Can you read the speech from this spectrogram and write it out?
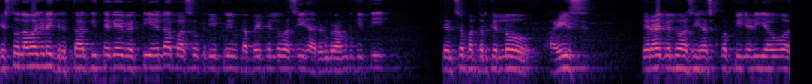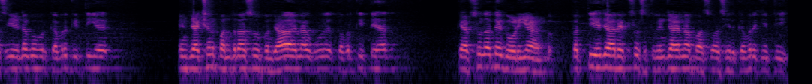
ਇਸ ਤੋਂ ਇਲਾਵਾ ਜਿਹੜੇ ਗ੍ਰਿਫਤਾਰ ਕੀਤੇ ਗਏ ਵਿਅਕਤੀ, ਇਹਨਾਂ ਪਾਸੋਂ ਕਰੀਬ ਕਰੀਬ 90 ਕਿਲੋ ਅਸੀਂ ਹੈਰਨ ਬਰਾਮਦ ਕੀਤੀ 372 ਕਿਲੋ ਆਈਸ 13 ਕਿਲੋ ਅਸੀਂ ਹਸਕ ਪੱਪੀ ਜਿਹੜੀ ਆ, ਉਹ ਅਸੀਂ ਇਹਨਾਂ ਕੋਲ ਰਿਕਵਰ ਕੀਤੀ ਹੈ। ਇੰਜੈਕਸ਼ਨ 1550 ਇਹਨਾਂ ਕੋਲ ਰਿਕਵਰ ਕੀਤੇ ਹਨ। ਕੈਪਸੂਲ ਅਤੇ ਗੋਲੀਆਂ 32157 ਇਹਨਾਂ ਪਾਸੋਂ ਅਸੀਂ ਰਿਕਵਰ ਕੀਤੀ।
